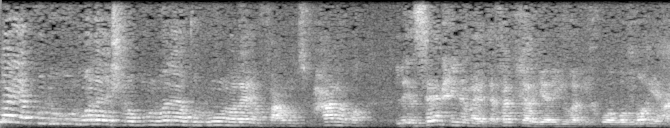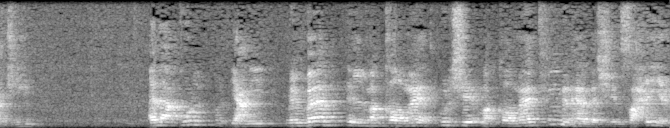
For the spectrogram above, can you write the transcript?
لا يأكلون ولا يشربون ولا يضرون ولا ينفعون سبحان الله الإنسان حينما يتفكر يا أيها الإخوة والله عجيب. أنا أقول يعني من باب المقامات كل شيء مقامات في من هذا الشيء. صحيح.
